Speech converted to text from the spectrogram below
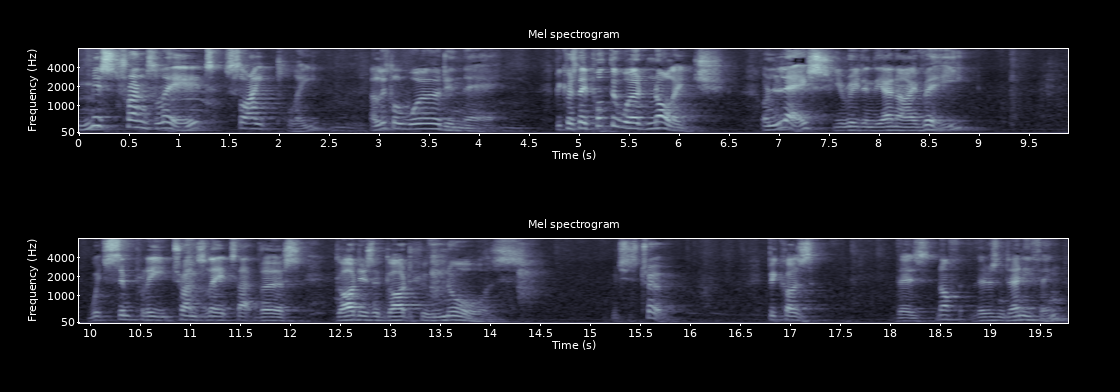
mistranslate slightly a little word in there because they put the word knowledge, unless you read in the NIV, which simply translates that verse God is a God who knows, which is true because there's nothing, there isn't anything.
